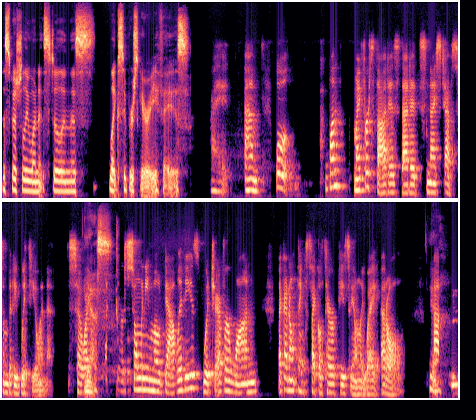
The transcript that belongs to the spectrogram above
especially when it's still in this like super scary phase? Right. Um, well, one my first thought is that it's nice to have somebody with you in it. So yes. I there are so many modalities, whichever one. Like I don't think psychotherapy is the only way at all. Yeah. Um,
